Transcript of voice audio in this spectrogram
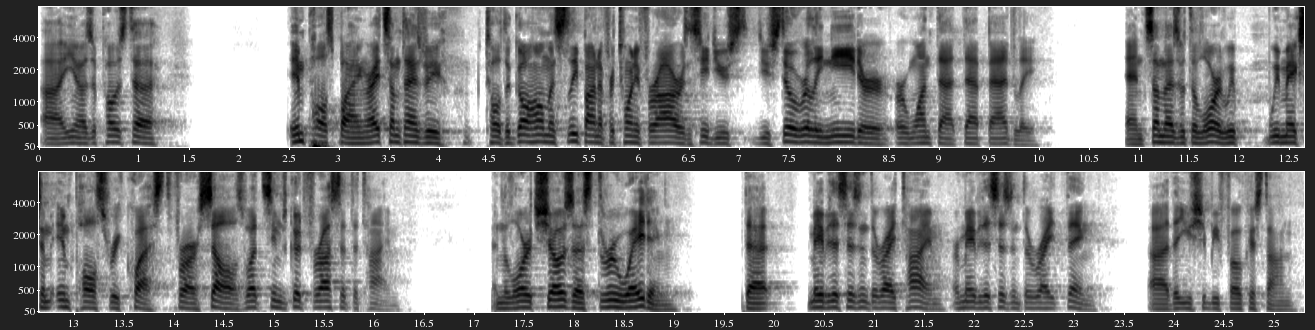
uh, you know, as opposed to impulse buying, right? Sometimes we told to go home and sleep on it for 24 hours and see do you, do you still really need or, or want that that badly. And sometimes with the Lord, we, we make some impulse request for ourselves, what seems good for us at the time. And the Lord shows us through waiting that maybe this isn't the right time, or maybe this isn't the right thing uh, that you should be focused on.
